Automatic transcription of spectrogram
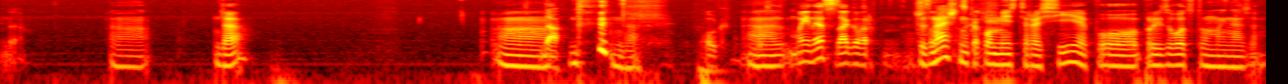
да. А, да? А, Да, Да. ок. А. Майонез, заговор. Ты Что знаешь, на каком месте Россия по производству майонеза?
